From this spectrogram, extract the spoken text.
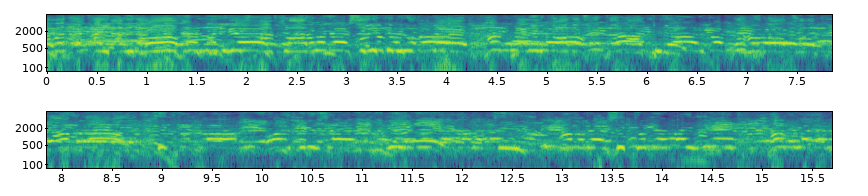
আমাদের চাই দাবি দাও আমাদের শিক্ষক বিরুদ্ধে নারীর অবস্থান আমাদের শিক্ষকের বাইরে আমরা কেন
